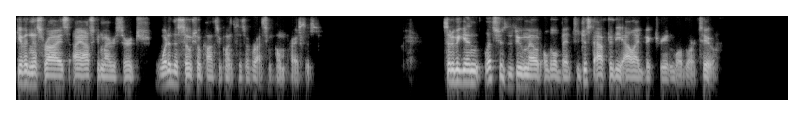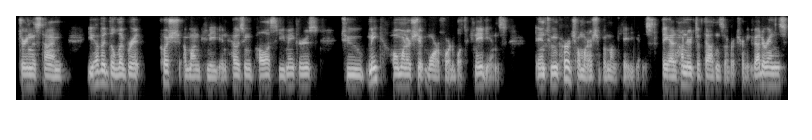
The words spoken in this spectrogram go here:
given this rise, I ask in my research, what are the social consequences of rising home prices? So to begin, let's just zoom out a little bit to just after the Allied victory in World War II. During this time, you have a deliberate push among Canadian housing policymakers to make homeownership more affordable to Canadians and to encourage homeownership among Canadians. They had hundreds of thousands of returning veterans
